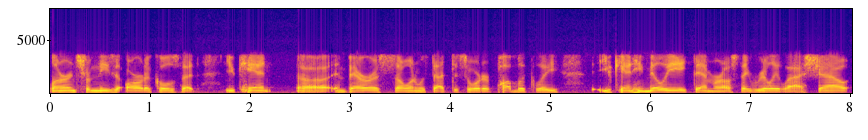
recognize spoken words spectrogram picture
learns from these articles that you can't uh, embarrass someone with that disorder publicly, you can't humiliate them, or else they really lash out.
